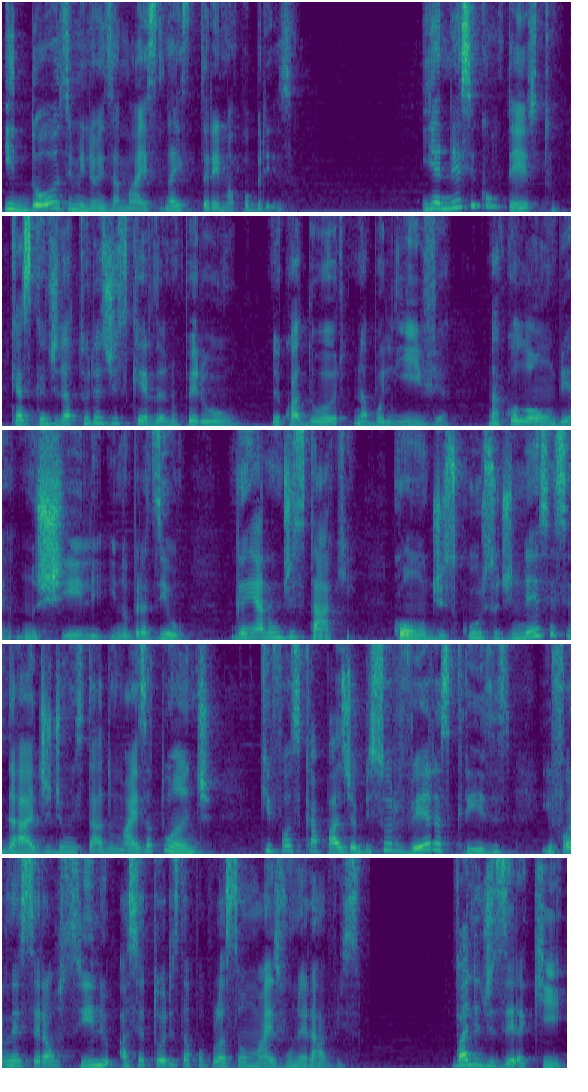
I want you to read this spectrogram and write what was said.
e 12 milhões a mais na extrema pobreza. E é nesse contexto que as candidaturas de esquerda no Peru, no Equador, na Bolívia, na Colômbia, no Chile e no Brasil ganharam destaque, com o discurso de necessidade de um Estado mais atuante que fosse capaz de absorver as crises e fornecer auxílio a setores da população mais vulneráveis. Vale dizer aqui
